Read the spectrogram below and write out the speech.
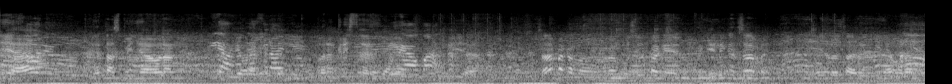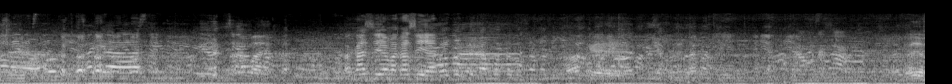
Iya. Ya tasbihnya orang Iya, Nasrani. orang Kristen. Iya Pak. Iya. Sama kalau orang Muslim pakai begini kan sama. Kayak rosarinya orang Muslim. Iya, Sama ya. Makasih ya, makasih ya. Oke. Ayo.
